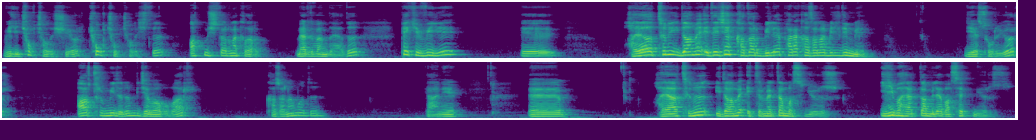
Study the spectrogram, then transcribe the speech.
Willy çok çalışıyor. Çok çok çalıştı. 60'larına kadar merdiven dayadı. Peki Willy e, hayatını idame edecek kadar bile para kazanabildi mi? diye soruyor. Arthur Miller'ın bir cevabı var. Kazanamadı. Yani e, hayatını idame ettirmekten bahsediyoruz. İyi bir hayattan bile bahsetmiyoruz.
